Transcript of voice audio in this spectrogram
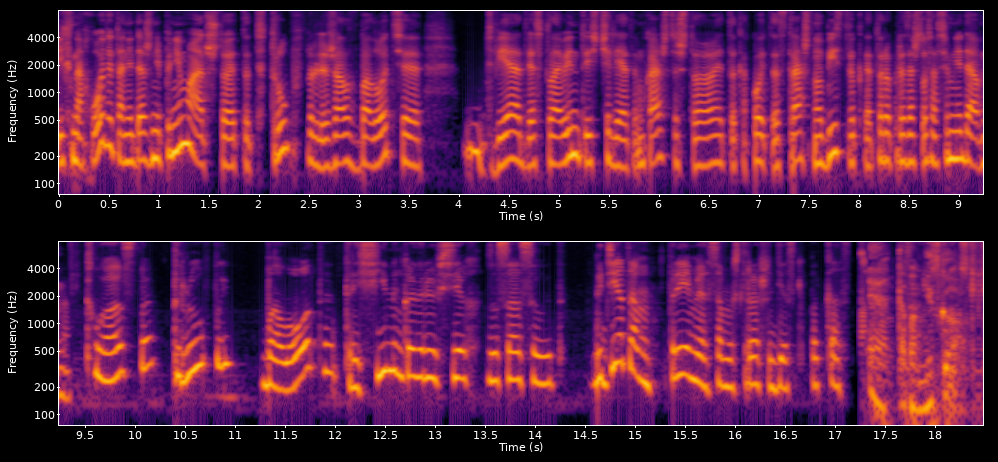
их находят, они даже не понимают, что этот труп пролежал в болоте две, две с половиной тысячи лет. Им кажется, что это какое-то страшное убийство, которое произошло совсем недавно. Классно. Трупы, болото, трясины, которые всех засасывают. Где там премия «Самый страшный детский подкаст»? Это вам не сказки.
